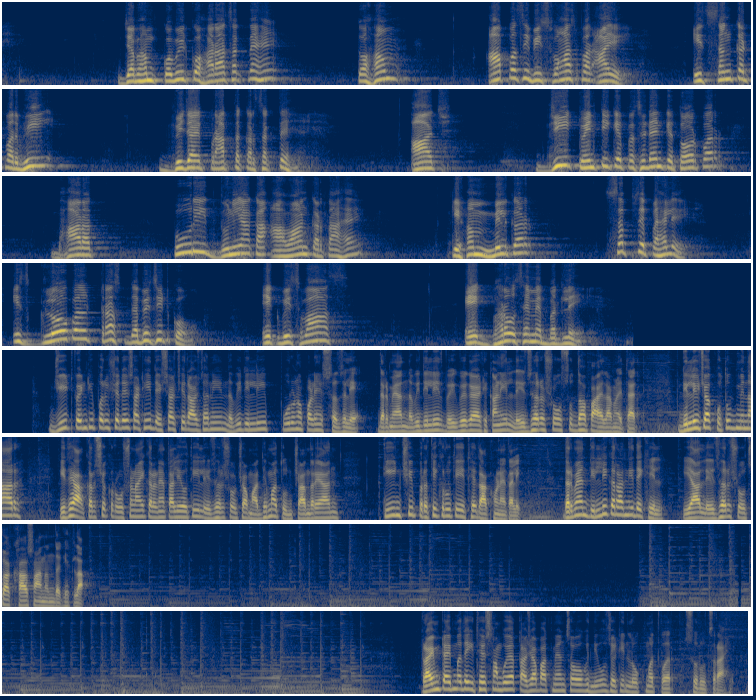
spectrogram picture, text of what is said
जब हम कोविड को हरा सकते हैं तो हम आपसी विश्वास पर आए, इस संकट पर भी विजय प्राप्त कर सकते हैं। आज जी ट्वेंटी के प्रेसिडेंट के तौर पर भारत पूरी दुनिया का आह्वान करता है कि हम मिलकर सबसे पहले इस ग्लोबल ट्रस्ट डेफिसिट को एक विश्वास एक भरोसे में बदलें। जी ट्वेंटी परिषदेसाठी देशाची राजधानी नवी दिल्ली पूर्णपणे सजली आहे. दरम्यान नवी दिल्लीत वेगवेगळ्या ठिकाणी लेझर शो सुद्धा पाहायला मिळतात दिल्लीच्या कुतुब मिनार इथे आकर्षक रोषणाई करण्यात आली होती. लेझर शोच्या माध्यमातून चांद्रयान तीनची प्रतिकृती इथे दाखवण्यात आली. दरम्यान दिल्लीकरांनी देखील या लेझर शोचा खास आनंद घेतला. प्राईम टाईममध्ये इथेच थांबूया ताज्या बातम्यांचा ओघ न्यूज एटीन लोकमतवर सुरूच राहील.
